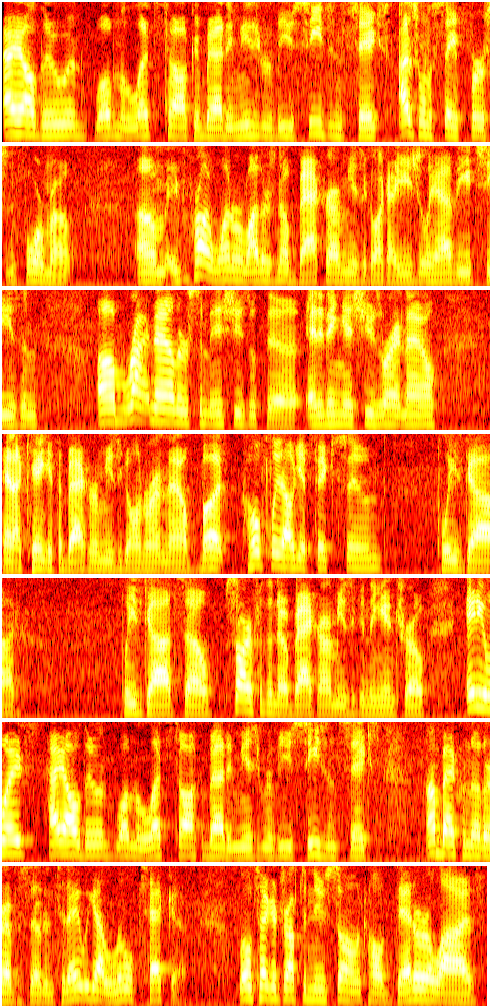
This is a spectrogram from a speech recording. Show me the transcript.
How y'all doing? Welcome to Let's Talk About It Music Review Season 6. I just want to say first and foremost, um, if you're probably wondering why there's no background music like I usually have each season, um, right now there's some issues with the editing issues right now, and I can't get the background music on right now, but hopefully I'll get fixed soon. Please God. Please God. So, sorry for the no background music in the intro. Anyways, how y'all doing? Welcome to Let's Talk About It Music Review Season 6. I'm back with another episode, and today we got Lil Tecca. Lil Tecca dropped a new song called Dead or Alive,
